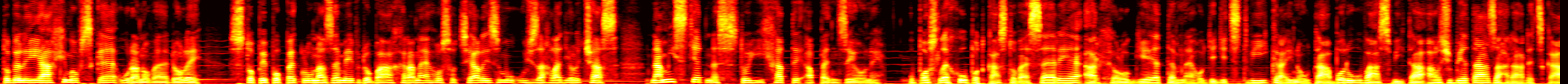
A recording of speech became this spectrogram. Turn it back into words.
To byly Jáchymovské uranové doly. Stopy po peklu na zemi v dobách raného socialismu už zahladil čas. Na místě dnes stojí chaty a penziony. U poslechu podcastové série Archeologie temného dědictví krajinou táborů vás vítá Alžběta Zahrádecká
